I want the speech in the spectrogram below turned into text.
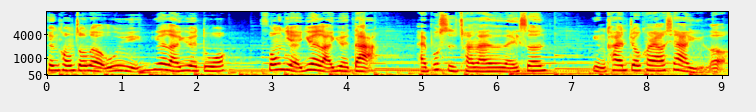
天空中的乌云越来越多，风也越来越大，还不时传来了雷声。眼看就快要下雨了，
